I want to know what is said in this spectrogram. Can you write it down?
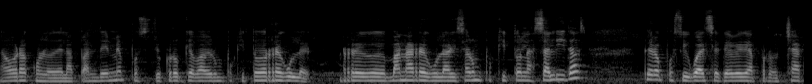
ahora con lo de la pandemia, pues yo creo que va a haber un poquito de regular, van a regularizar un poquito las salidas, pero pues igual se debe de aprovechar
